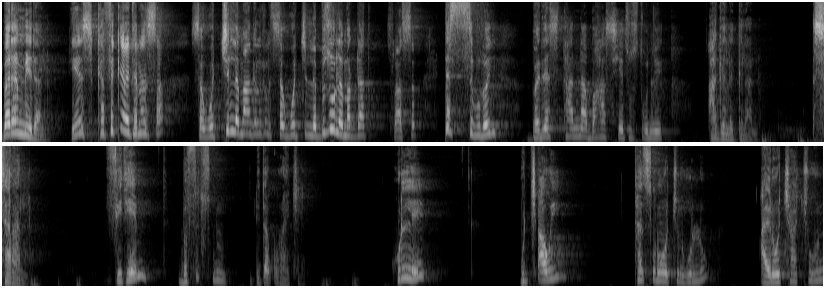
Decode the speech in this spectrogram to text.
በደንብ እሄዳለሁ። ይህስ ከፍቅር የተነሳ ሰዎችን ለማገልገል ሰዎችን ለብዙ ለመርዳት ስላሰብ ደስ ብሎኝ በደስታና በሐሴት ውስጥ ሆኜ አገለግላለሁ፣ እሰራለሁ። ፊቴም በፍጹም ሊጠቁር አይችልም። ሁሌ ውጫዊ ተጽዕኖዎችን ሁሉ አይኖቻችሁን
